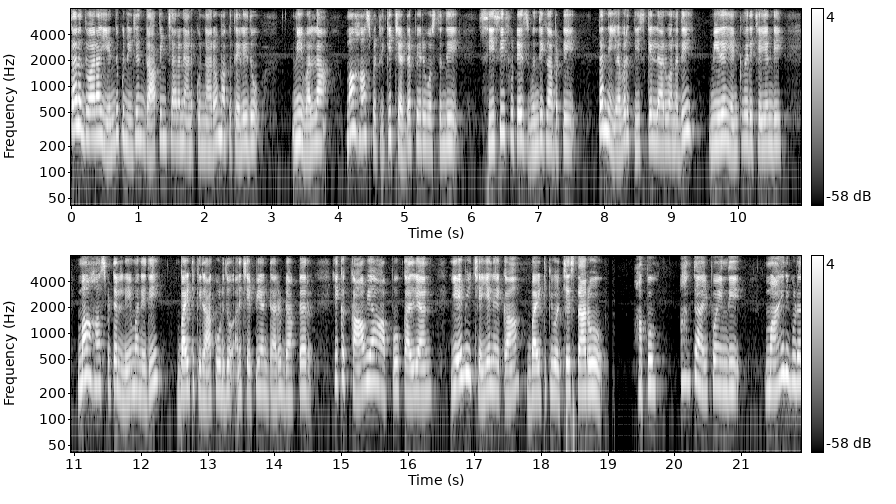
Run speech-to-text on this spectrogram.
తన ద్వారా ఎందుకు నిజం రాపించాలని అనుకున్నారో మాకు తెలీదు. మీ వల్ల మా హాస్పిటల్కి చెడ్డ పేరు వస్తుంది. సీసీ ఫుటేజ్ ఉంది కాబట్టి తన్ని ఎవరు తీసుకెళ్ళారు అన్నది మీరే ఎంక్వైరీ చేయండి. మా హాస్పిటల్ నేమ్ అనేది బయటికి రాకూడదు అని చెప్పి అంటారు డాక్టర్. ఇక కావ్య అప్పు కళ్యాణ్ ఏమీ చెయ్యలేక బయటికి వచ్చేస్తారు. అప్పు అంతా అయిపోయింది. మాయని కూడా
